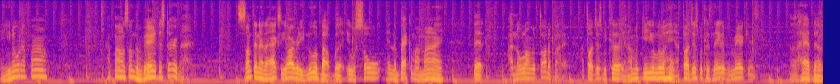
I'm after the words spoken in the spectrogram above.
And you know what I found? I found something very disturbing. Something that I actually already knew about, but it was so in the back of my mind that I no longer thought about it. I thought just because, and I'm gonna give you a little hint. I thought just because Native Americans uh, had the,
